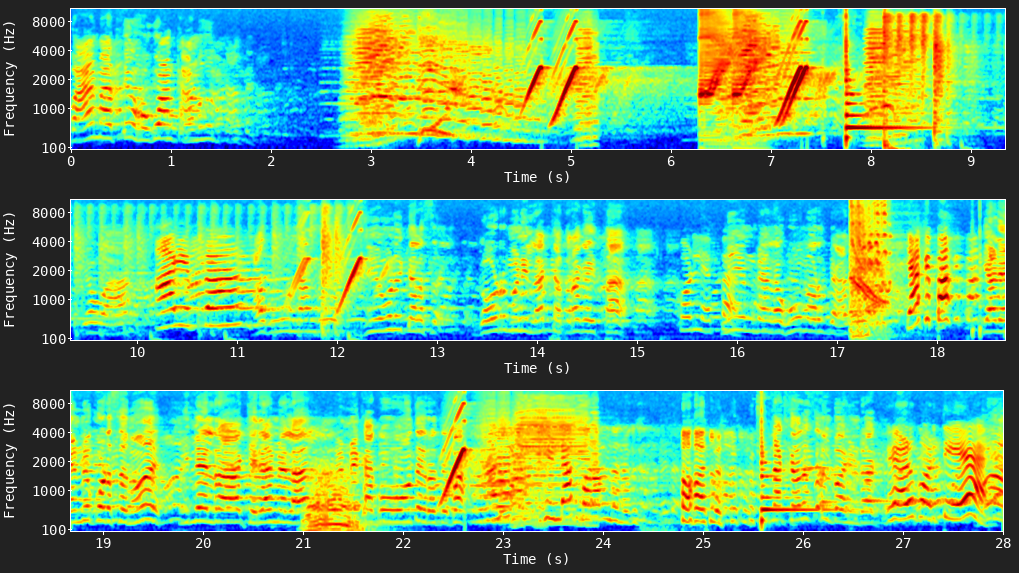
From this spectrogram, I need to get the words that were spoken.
ಬಾಯ್ ಮಾತಿಗೆ ಹೋಗುವಂಗ ಕಾಣುದು ಅದು ನಮ್ದು ಜೀವನದ ಕೆಲಸ. ಗೌಡ್ರ ಮನಿ ಲೆಕ್ಕ ಅದ್ರಾಗ ಐತ ಕೊಡ್ಲೆಪ್ಪ ನೀನ್ ಮೇಲೆ ಹೂ ಮಾರೋದು ಬೇಡ ಯಾಕಪ್ಪ? ಎರಡು ಎಮ್ಮೆ ಕೊಡಿಸನು? ಇಲ್ಲೇ ಇಲ್ರ? ಕೆರೆ ಮೇಲೆ? ಎಮ್ಮೆ ಕಾಕೋ ಅಂತ ಇರೋದಪ್ಪ ಹಿಂಡಾಕ್ ಬರಲ್ಲ ನನಗ. ನಾ ಕಲಿಸ್ತೇನೆ ಬಾ ಹಿಂಡಾಕ. ಹೇಳ್ಕೊಡ್ತಿ ಹಾ.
